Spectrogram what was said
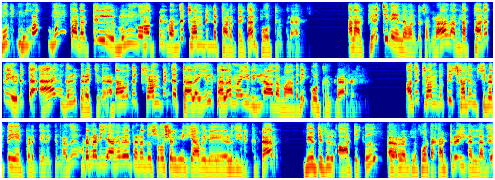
முன் முக முன் படத்தில் முன்முகப்பில் வந்து ட்ரம்பின் படத்தை தான் போட்டிருக்கிறார். ஆனால் பிரச்சனை என்னவென்று சொன்னால் அந்த படத்தை எடுத்த ஆங்கிள் பிரச்சனை. அதாவது ட்ரம்பின் தலையில் தலைமயிர் இல்லாத மாதிரி போட்டிருக்கிறார்கள். அது ட்ரம்புக்கு சடும் சினத்தை ஏற்படுத்தி இருக்கின்றது உடனடியாகவே தனது சோசியல் மீடியாவில் எழுதியிருக்கின்றார் பியூட்டிஃபுல் ஆர்டிக்கிள் அவர்கள் போட்ட கட்டுரை நல்லது.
